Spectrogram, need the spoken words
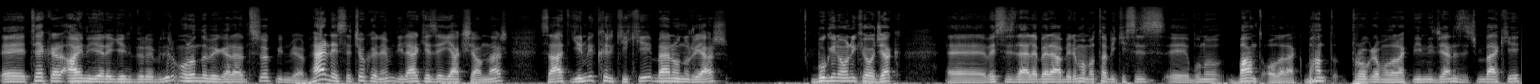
e, tekrar aynı yere geri dönebilirim. Onun da bir garantisi yok bilmiyorum. Her neyse çok önemli değil. Herkese iyi akşamlar. Saat 20.42 ben Onur Yar. Bugün 12 Ocak ee, ve sizlerle beraberim ama tabii ki siz e, bunu bant olarak, bant program olarak dinleyeceğiniz için belki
